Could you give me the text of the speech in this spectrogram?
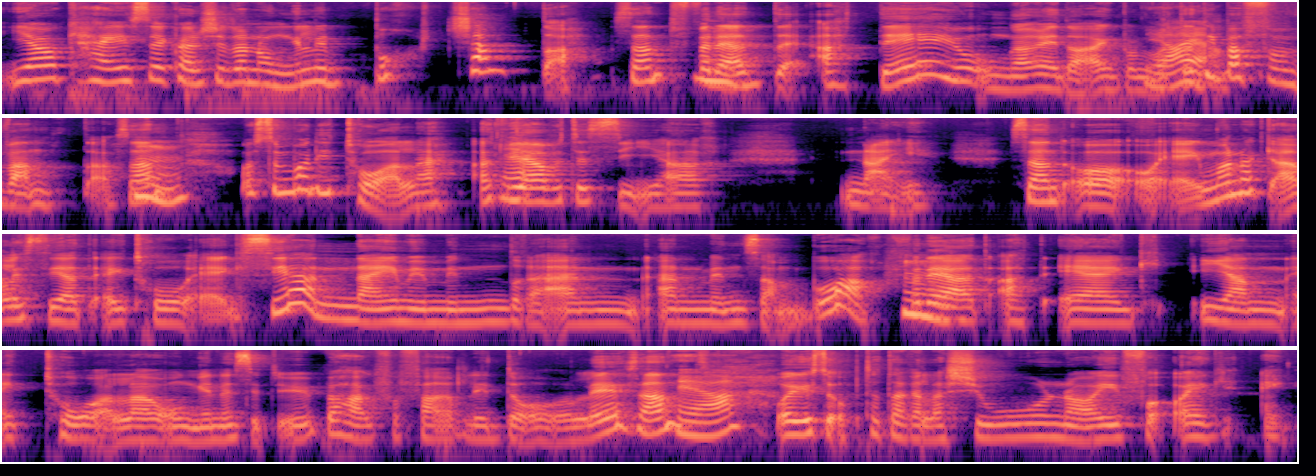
Ja, OK, så er kanskje den ungen litt bortskjemt, da. Sant? For at, at det er jo unger i dag, på en måte. Mm. Ja, ja. De bare forventer. Sant? Mm. Og så må de tåle at vi av og til sier nei. Sant? Og, og jeg må nok ærlig si at jeg tror jeg sier nei mye mindre enn en min samboer. Fordi Mm. at, at jeg igjen jeg tåler ungene sitt ubehag forferdelig dårlig. sant? Ja. Og jeg er så opptatt av relasjoner, og jeg, for, og jeg, jeg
